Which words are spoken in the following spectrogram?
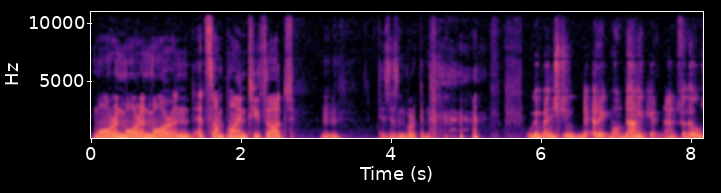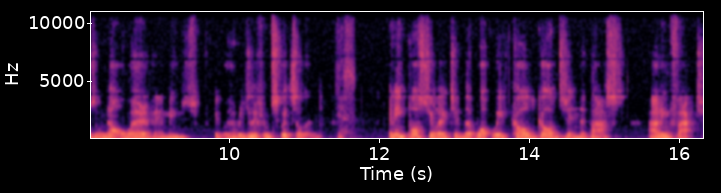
more and more and more. And at some point, he thought, this isn't working. We mentioned Eric von Daniken, and for those who are not aware of him, he's, he was originally from Switzerland. yes. and he postulated that what we've called gods in the past are in fact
